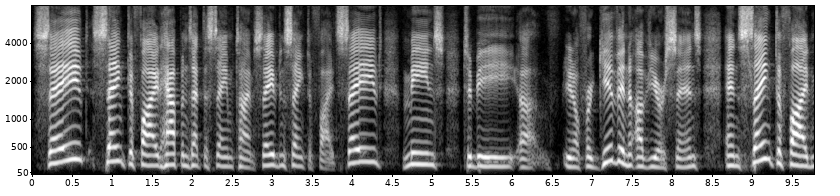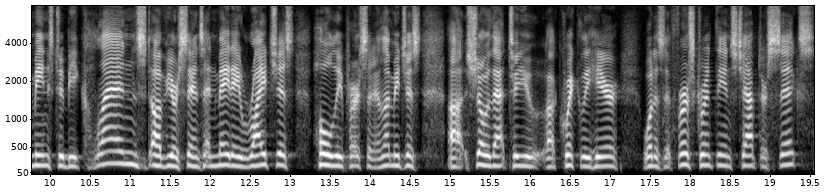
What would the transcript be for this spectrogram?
saved, sanctified happens at the same time. Saved and sanctified. Saved means to be uh, you know, forgiven of your sins, and sanctified means to be cleansed of your sins and made a righteous, holy person. And let me just uh, show that to you uh, quickly here. What is it? First Corinthians chapter 6.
